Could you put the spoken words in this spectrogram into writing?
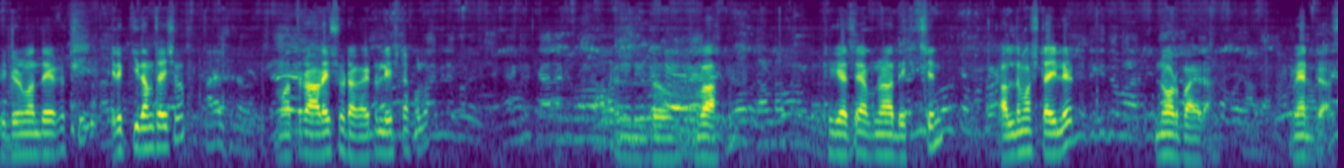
ভিডিওর মধ্যে দেখাচ্ছি। এটা কী দাম চাইছো? মাত্র আড়াইশো টাকা। একটু লেসটা খোলো। বাহ। ঠিক আছে, আপনারা দেখছেন আলদামা স্টাইলের নর পায়রা, ম্যাড্রাস।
